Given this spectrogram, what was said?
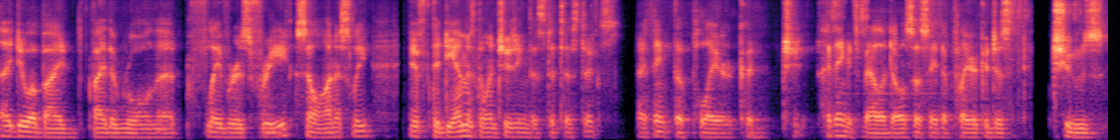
I do abide by the rule that flavor is free. So honestly, if the DM is the one choosing the statistics, I think the player could. Cho- I think it's valid to also say the player could just choose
